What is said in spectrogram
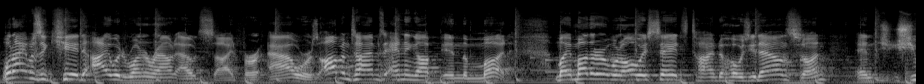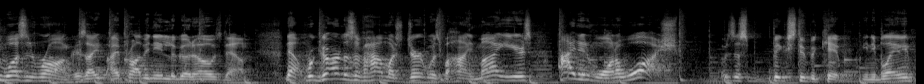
When I was a kid, I would run around outside for hours, oftentimes ending up in the mud. My mother would always say, it's time to hose you down, son. And she wasn't wrong, because I, I, probably needed a good hose down. Now, regardless of how much dirt was behind my ears, I didn't want to wash. I was this big stupid kid. Can you blame me?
